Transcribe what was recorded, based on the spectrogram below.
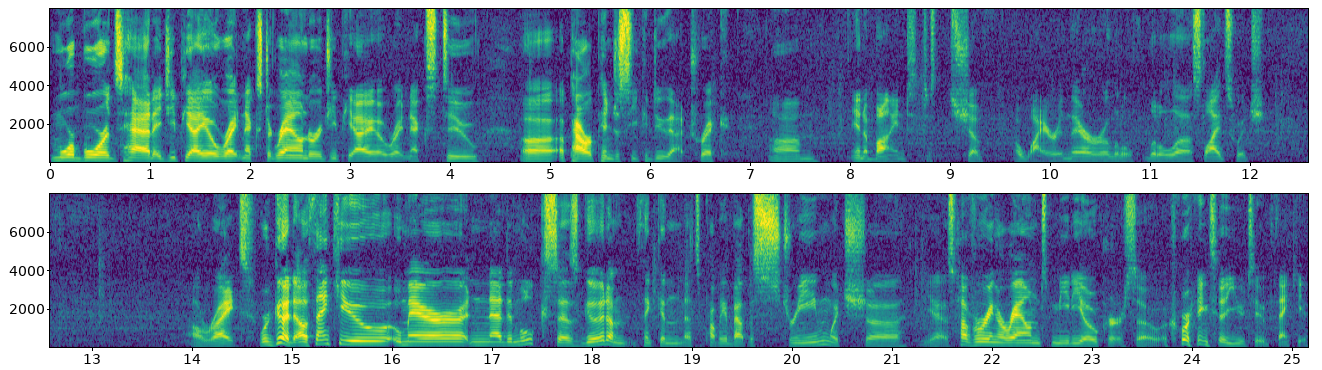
more boards had a GPIO right next to ground or a GPIO right next to uh, a power pin just so you could do that trick um, in a bind. Just shove a wire in there or a little, little uh, slide switch. All right, we're good. Oh, thank you, Umer Nadimulk says good. I'm thinking that's probably about the stream, which, uh, yeah, is hovering around mediocre, so according to YouTube, thank you.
